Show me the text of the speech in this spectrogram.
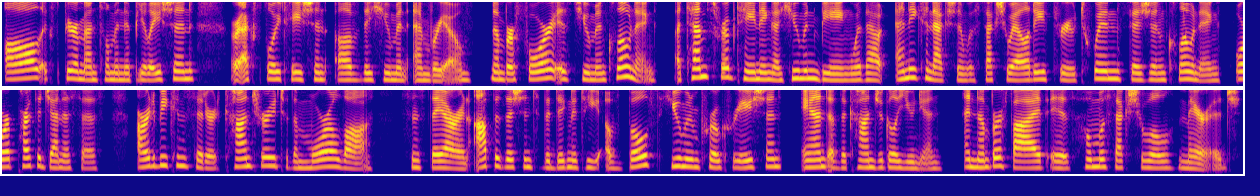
all experimental manipulation or exploitation of the human embryo. Number four is human cloning. Attempts for obtaining a human being without any connection with sexuality through twin fission cloning or parthenogenesis are to be considered contrary to the moral law, since they are in opposition to the dignity of both human procreation and of the conjugal union. And number five is homosexual marriage.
